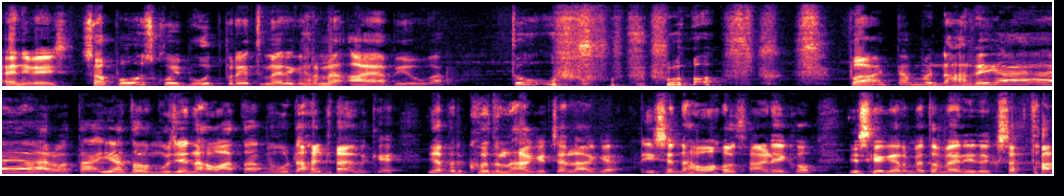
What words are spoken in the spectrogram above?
एनीवेज सपोज़ कोई भूत प्रेत मेरे घर में आया भी होगा तो वो बाथ टब में नहाने आया यार होता या तो मुझे नहवाता मुँह डाल डाल के, या फिर खुद नहा के चला गया। इसे नहवाओ साड़े को, इसके घर में तो मैं नहीं रख सकता।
